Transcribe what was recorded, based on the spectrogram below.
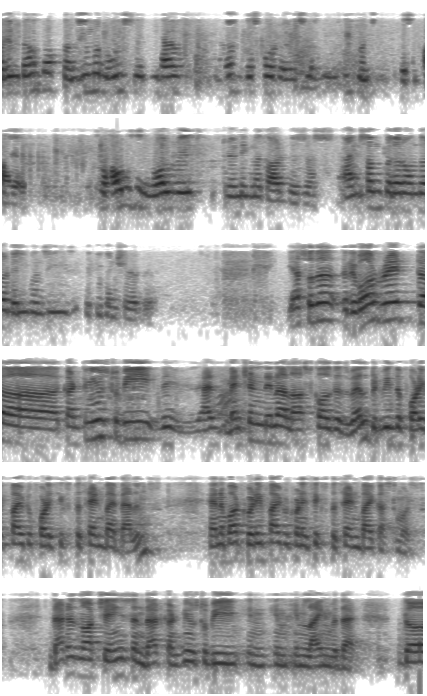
But in terms of consumer loans that we have done this quarter, it's like 20% higher. So how is the revolve rate trending in the card business? And some color on the delinquencies, if you can share there. Yeah, so the revolve rate uh, continues to be, as mentioned in our last calls as well, between the 45 to 46% by balance and about 25 to 26% by customers. That has not changed and that continues to be in, in, in line with that. The,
